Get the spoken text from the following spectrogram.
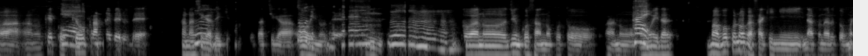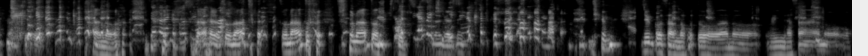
はあの結構ええ共感レベルで話ができる人たちが多いので、ねうんうんうん。うん。とあの純子さんのことをあの、はい。思い出まあ僕の方が先に亡くなると思いますけど、なんか、あのその後、その後、その後の人どっちが先に死ぬかとか純純子さんのことをあの皆さんあの思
